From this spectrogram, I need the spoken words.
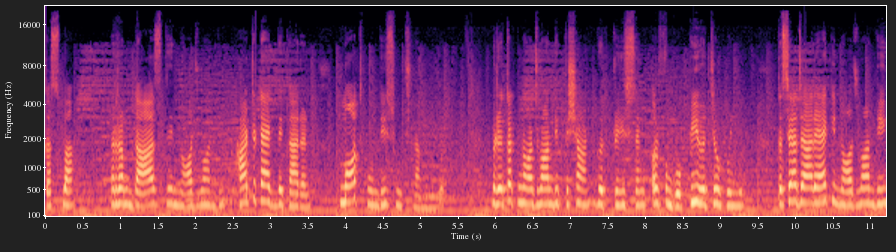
ਕਸਬਾ ਰਮਦਾਸ ਦੇ ਨੌਜਵਾਨ ਦੀ ਹਾਰਟ ਅਟੈਕ ਦੇ ਕਾਰਨ ਮੌਤ ਹੋਣ ਦੀ ਸੂਚਨਾ ਮਿਲੀ ਹੈ। ਮ੍ਰਿਤਕ ਨੌਜਵਾਨ ਦੀ ਪਛਾਣ ਗੁਰਪ੍ਰੀਤ ਸਿੰਘ ਉਰਫ ਗੋਪੀ ਵਜੋਂ ਹੋਈ ਹੈ। ਦੱਸਿਆ ਜਾ ਰਿਹਾ ਹੈ ਕਿ ਨੌਜਵਾਨ ਦੀ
